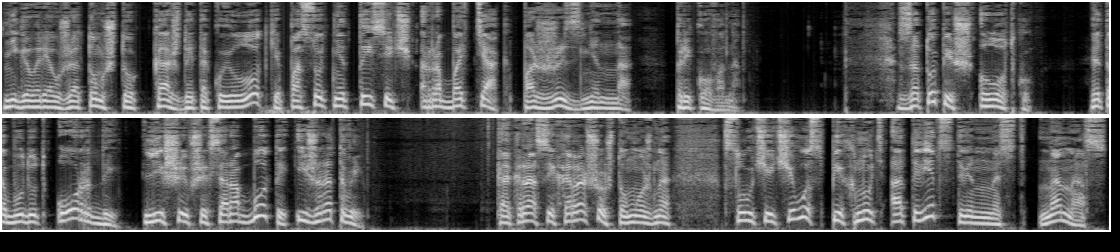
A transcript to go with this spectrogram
не говоря уже о том, что каждой такой лодке по сотне тысяч работяг пожизненно приковано. Затопишь лодку, это будут орды лишившихся работы и жратвы. Как раз и хорошо, что можно в случае чего спихнуть ответственность на нас.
